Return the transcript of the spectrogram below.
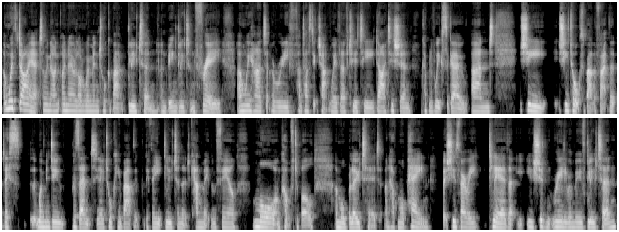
And with diet, I mean, I, know a lot of women talk about gluten and being gluten free. And we had a really fantastic chat with a fertility dietitian a couple of weeks ago, and she she talks about the fact that this that women do present, you know, talking about if they eat gluten, that can make them feel more uncomfortable and more bloated and have more pain. But she's very clear that you shouldn't really remove gluten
